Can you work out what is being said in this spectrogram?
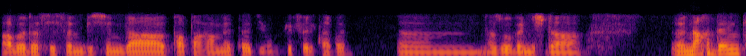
Aber das ist ein bisschen da ein paar Parameter, die uns gefällt haben. Ähm, also wenn ich da äh, nachdenke,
